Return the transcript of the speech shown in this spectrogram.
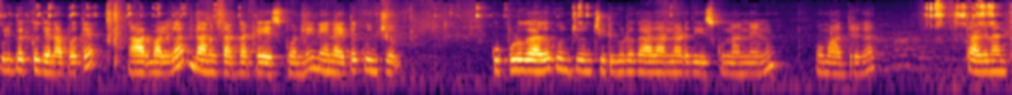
పులుపు ఎక్కువ తినకపోతే నార్మల్గా దానికి తగ్గట్టే వేసుకోండి. నేనైతే కొంచెం కుప్పుడు కాదు కొంచెం చిటుకుడు కాదు అన్నట్టు తీసుకున్నాను నేను. ఓ మాదిరిగా తగినంత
